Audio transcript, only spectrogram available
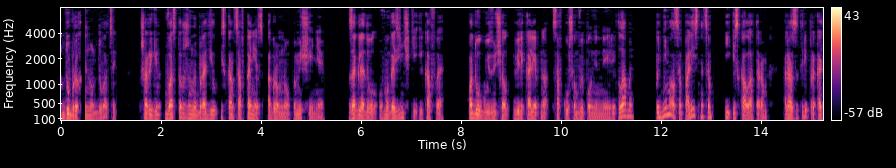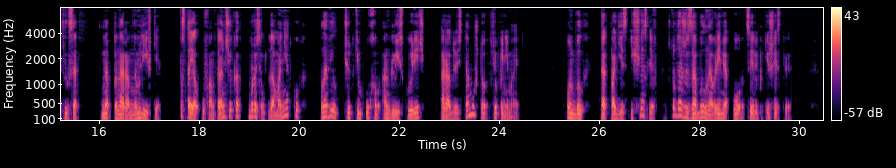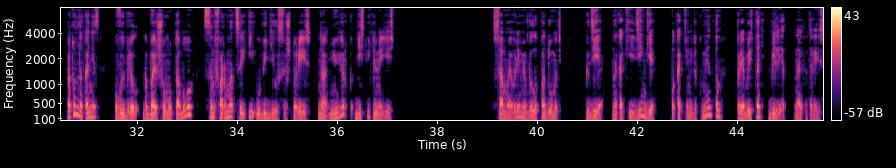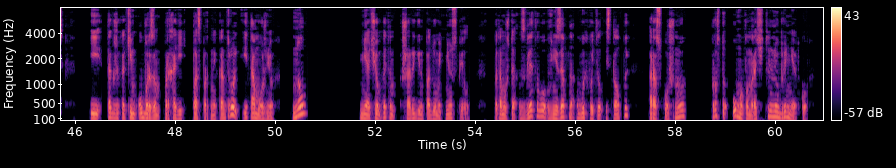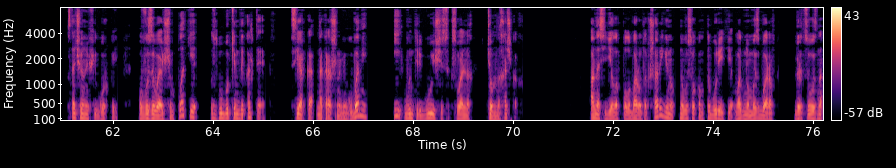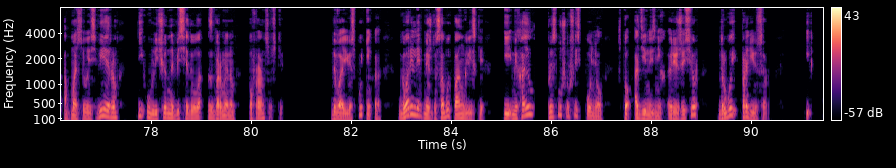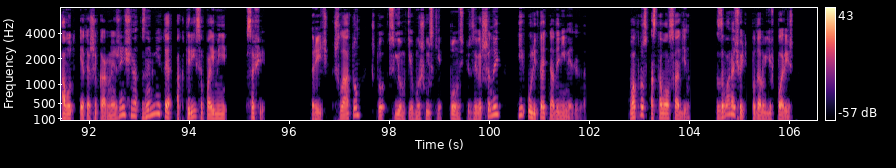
Добрых минут двадцать. Шарыгин восторженно бродил из конца в конец огромного помещения, заглядывал в магазинчики и кафе, подолгу изучал великолепно со вкусом выполненные рекламы, поднимался по лестницам и эскалаторам, раза три прокатился на панорамном лифте, постоял у фонтанчика, бросил туда монетку, ловил чутким ухом английскую речь, радуясь тому, что все понимает. Он был так по-детски счастлив, что даже забыл на время о цели путешествия. Потом, наконец, выбрал к большому табло с информацией и убедился, что рейс на Нью-Йорк действительно есть. Самое время было подумать, где, на какие деньги, по каким документам приобретать билет на этот рейс, и также каким образом проходить паспортный контроль и таможню, но ни о чем этом Шарыгин подумать не успел, потому что взгляд его внезапно выхватил из толпы роскошную, просто умопомрачительную брюнетку с точенной фигуркой, в вызывающем платье с глубоким декольте, с ярко накрашенными губами и в интригующе сексуальных темных очках. Она сидела в полоборота к Шарыгину на высоком табурете в одном из баров, грациозно обмахиваясь веером и увлеченно беседовала с барменом по-французски. Два ее спутника говорили между собой по-английски, и Михаил, прислушавшись, понял, что один из них режиссер, другой продюсер. И, а вот эта шикарная женщина – знаменитая актриса по имени Софи. Речь шла о том, что съемки в Мышуйске полностью завершены, и улетать надо немедленно. Вопрос оставался один – заворачивать по дороге в Париж,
